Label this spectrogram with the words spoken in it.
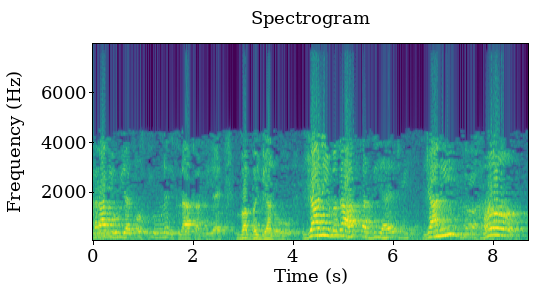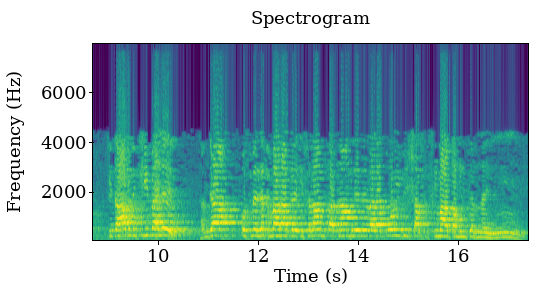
خرابی ہوئی ہے، تو اس کی انہوں نے اصلاح کر لی ہے۔ وہ بجن یعنی وضاحت کر دی ہے۔ یعنی ہاں کتاب لکھی پہلے، سمجھا؟ اس میں لکھ مارا کہ اسلام کا نام لینے والا کوئی بھی شخص سیما کا منکر نہیں۔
